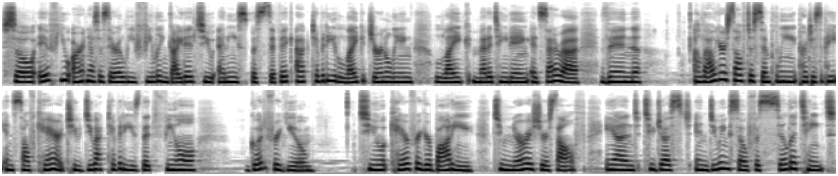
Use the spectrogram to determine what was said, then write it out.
So, if you aren't necessarily feeling guided to any specific activity like journaling, like meditating, etc., then allow yourself to simply participate in self care, to do activities that feel good for you to care for your body, to nourish yourself, and to just in doing so facilitate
